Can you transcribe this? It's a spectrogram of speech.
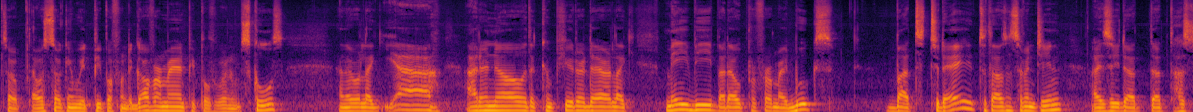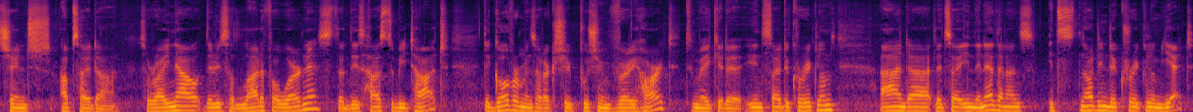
So I was talking with people from the government, people from schools, and they were like, "Yeah, I don't know, the computer there, like maybe, but I would prefer my books." But today, 2017, I see that that has changed upside down. So right now, there is a lot of awareness that this has to be taught. The governments are actually pushing very hard to make it uh, inside the curriculums. And uh, let's say in the Netherlands, it's not in the curriculum yet,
